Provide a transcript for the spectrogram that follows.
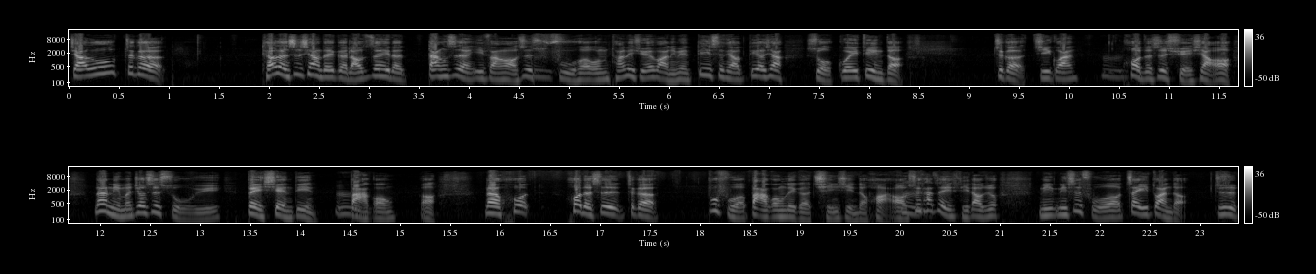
假如这个调整事项的一个劳资争议的当事人一方哦，是符合我们团体协约法里面第四条第二项所规定的这个机关或者是学校哦，那你们就是属于被限定罢工哦，那或或者是这个不符合罢工的一个情形的话哦，所以他这里提到就是说你你是符合这一段的，就是。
